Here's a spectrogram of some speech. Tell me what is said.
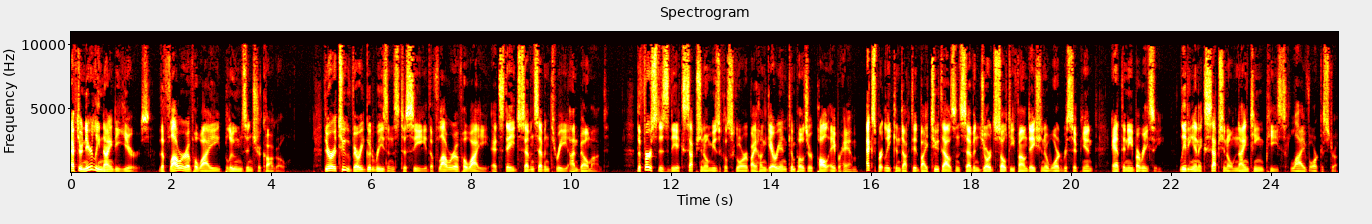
After nearly 90 years, the flower of Hawaii blooms in Chicago. There are two very good reasons to see the flower of Hawaii at stage 773 on Belmont. The first is the exceptional musical score by Hungarian composer Paul Abraham, expertly conducted by 2007 George Solti Foundation Award recipient Anthony Barrese, leading an exceptional 19 piece live orchestra.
